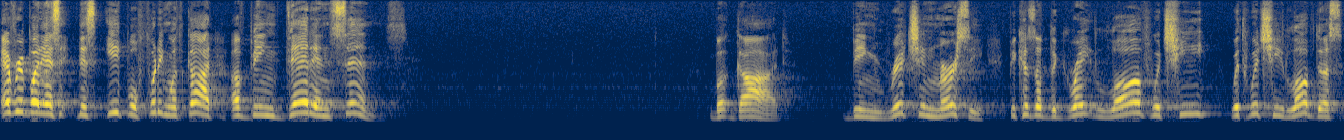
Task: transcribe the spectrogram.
Everybody has this equal footing with God of being dead in sins. But God, being rich in mercy, because of the great love which he, with which He loved us,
